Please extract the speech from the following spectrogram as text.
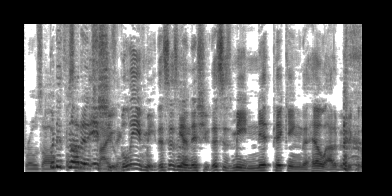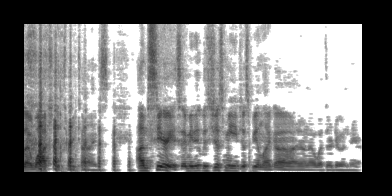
throws off. But it's not an issue. sizing. Believe me, this isn't Yeah. an issue. This is me nitpicking the hell out of it because I watched it three times. I'm serious. I mean, it was just me just being like, oh, I don't know what they're doing there.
